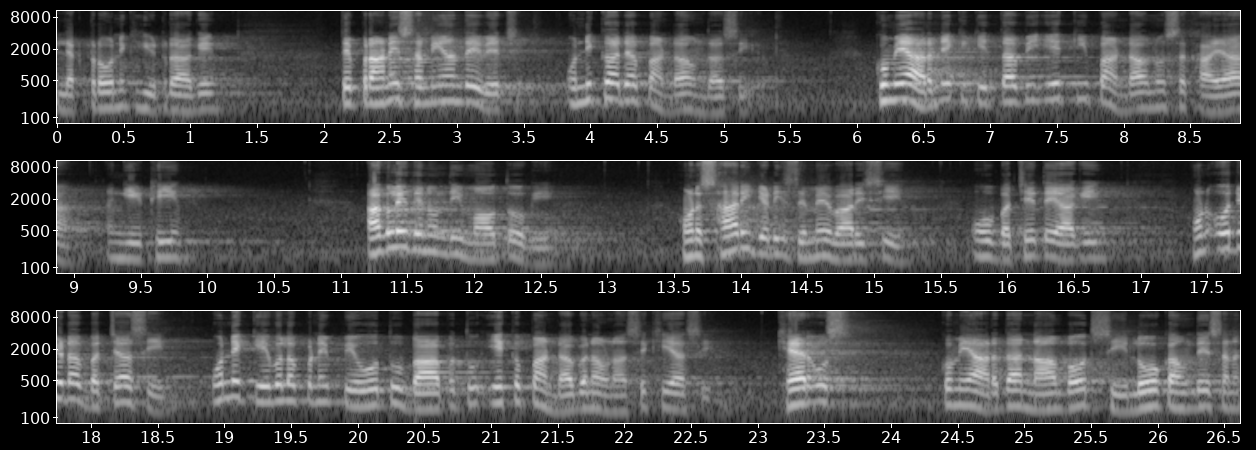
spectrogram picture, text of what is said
ਇਲੈਕਟ੍ਰੋਨਿਕ ਹੀਟਰ ਆ ਗਏ। ਤੇ ਪੁਰਾਣੇ ਸਮਿਆਂ ਦੇ ਵਿੱਚ ਉਹ ਨਿੱਕਾ ਜਿਹਾ ਭਾਂਡਾ ਹੁੰਦਾ ਸੀ। ਕੁਮਿਆਰ ਨੇ ਕੀ ਕੀਤਾ ਵੀ ਇਹ ਕੀ ਭਾਂਡਾ ਉਹਨੂੰ ਸਿਖਾਇਆ, ਅੰਗੀਠੀ। ਅਗਲੇ ਦਿਨ ਉਹਦੀ ਮੌਤ ਹੋ ਗਈ। ਹੁਣ ਸਾਰੀ ਜਿਹੜੀ ਜ਼ਿੰਮੇਵਾਰੀ ਸੀ, ਉਹ ਬੱਚੇ ਤੇ ਆ ਗਈ। ਹੁਣ ਉਹ ਜਿਹੜਾ ਬੱਚਾ ਸੀ, ਉਹਨੇ ਕੇਵਲ ਆਪਣੇ ਪਿਓ ਤੋਂ ਬਾਪ ਤੋਂ ਇੱਕ ਭਾਂਡਾ ਬਣਾਉਣਾ ਸਿੱਖਿਆ ਸੀ। ਖੈਰ, ਉਸ ਕੁਮਿਆਰ ਦਾ ਨਾਮ ਬਹੁਤ ਸੀ। ਲੋਕ ਆਉਂਦੇ ਸਨ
